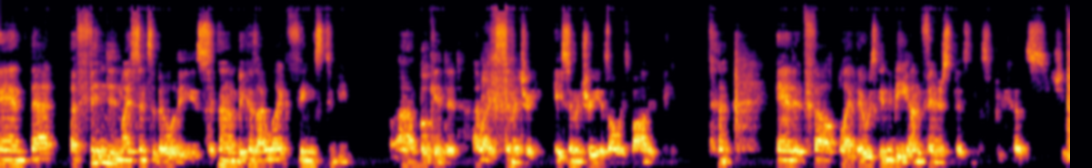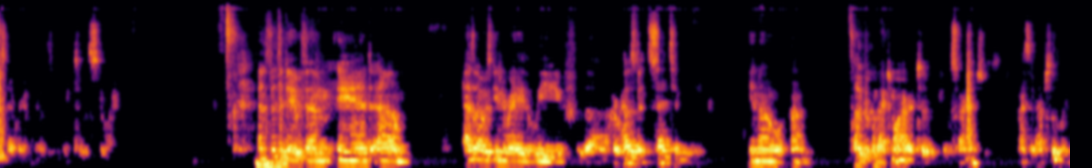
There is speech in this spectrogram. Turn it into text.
And that offended my sensibilities um, because I like things to be uh, bookended. I like symmetry. Asymmetry has always bothered me. and it felt like there was going to be unfinished business because she was never going to know to the story and spent the day with them. And um, as I was getting ready to leave, the, her husband said to me, "You know, um, I hope you come back tomorrow to us our ashes." I said, "Absolutely."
